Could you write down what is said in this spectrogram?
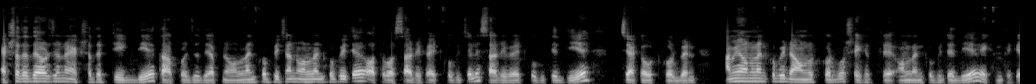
একসাথে দেওয়ার জন্য একসাথে টিক দিয়ে তারপর যদি আপনি অনলাইন কপি চান অনলাইন কপিতে অথবা সার্টিফাইড কপি চাইলে সার্টিফাইড কপিতে দিয়ে চেক আউট করবেন। আমি অনলাইন কপি ডাউনলোড করব, সেক্ষেত্রে অনলাইন কপিতে দিয়ে এখান থেকে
